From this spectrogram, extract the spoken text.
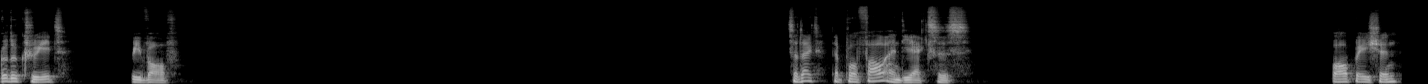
Go to Create, Revolve. Select the profile and the axis. For operation,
